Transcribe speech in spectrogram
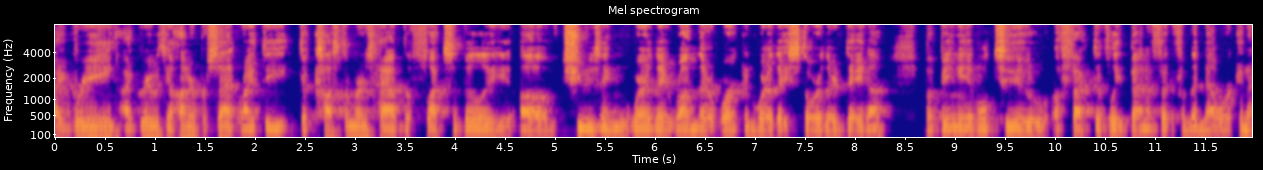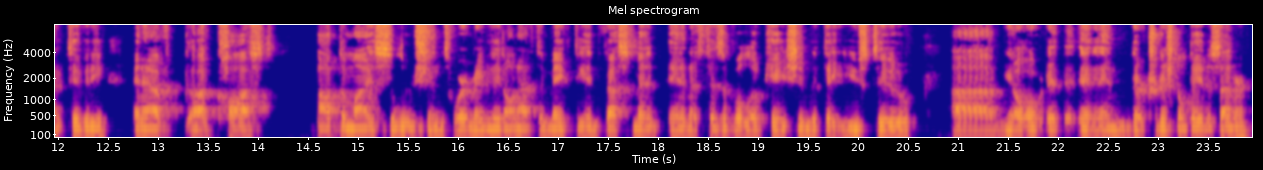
I agree. I agree with you 100. percent Right. The the customers have the flexibility of choosing where they run their work and where they store their data, but being able to effectively benefit from the network connectivity and have uh, cost optimized solutions where maybe they don't have to make the investment in a physical location that they used to. Uh, you know, in, in their traditional data center,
